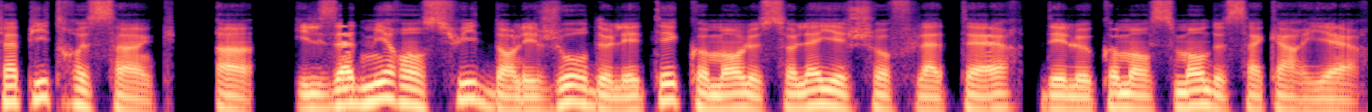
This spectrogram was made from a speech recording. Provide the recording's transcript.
Chapitre 5. 1. Ils admirent ensuite dans les jours de l'été comment le soleil échauffe la terre, dès le commencement de sa carrière,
